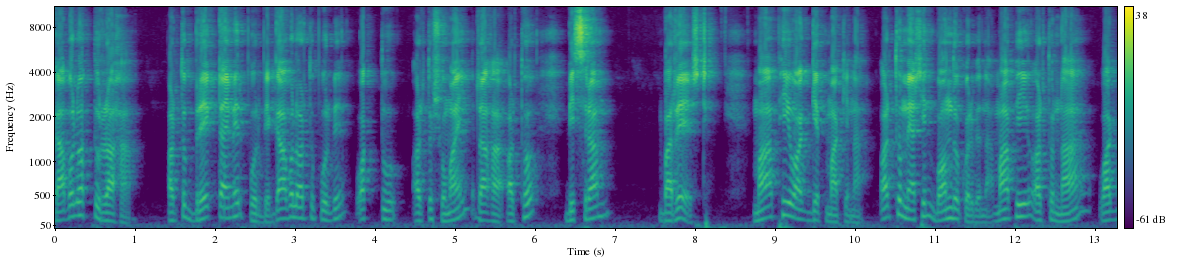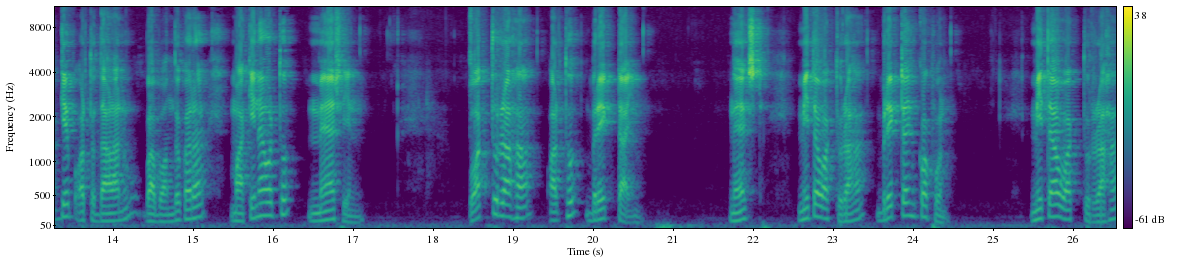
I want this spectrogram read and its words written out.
গাবল ওয়াক্তুর রাহা, অর্থ ব্রেক টাইমের পূর্বে। গাবল অর্থ পূর্বে, ওয়াক্তু অর্থ সময়, রাহা অর্থ বিশ্রাম বা রেস্ট মাফি ওয়াগেপ মাকিনা অর্থ মেশিন বন্ধ করবে না। মাফি অর্থ না ওয়াকগেপ অর্থ দাঁড়ানো বা বন্ধ করা মাকিনা অর্থ মেশিন ওয়াক্তুর রাহা অর্থ ব্রেক টাইম নেক্সট মিতা ওয়াক্তুর রাহা ব্রেক টাইম কখন? মিতা ওয়াক্তুর রাহা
